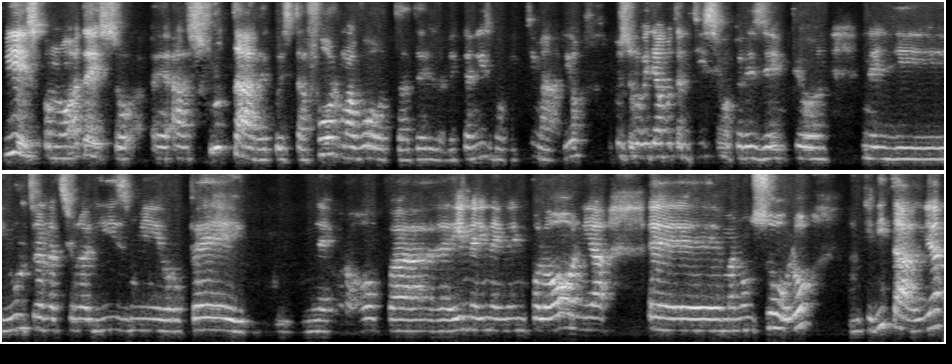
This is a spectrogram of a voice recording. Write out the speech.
riescono adesso eh, a sfruttare questa forma vuota del meccanismo vittimario, questo lo vediamo tantissimo per esempio negli ultranazionalismi europei, in Europa, in, in, in Polonia, eh, ma non solo, anche in Italia,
